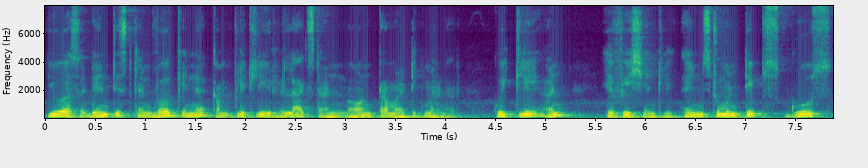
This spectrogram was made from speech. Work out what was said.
you as a dentist can work in a completely relaxed and non-traumatic manner quickly and efficiently. The instrument tips goes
